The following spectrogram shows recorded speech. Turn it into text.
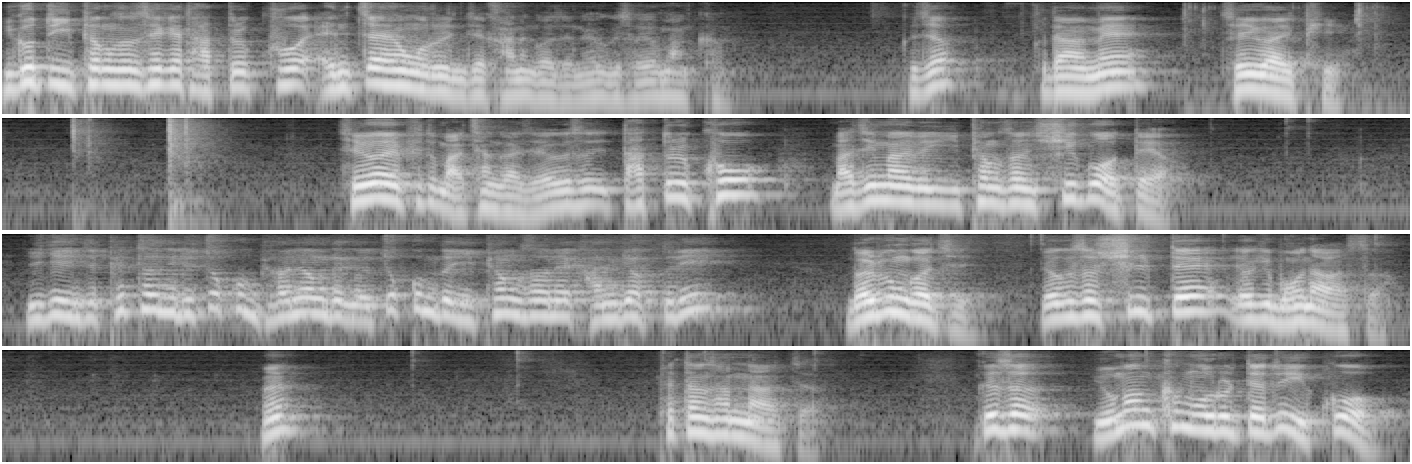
이것도 이평선 세 개 다 뚫고 N자형으로 이제 가는 거잖아요. 여기서 요만큼. 그죠? 그 다음에 JYP. JYP도 마찬가지예요. 여기서 다 뚫고 마지막에 이평선 쉬고 어때요? 이게 이제 패턴 일이 조금 변형된 거예요. 조금 더 이평선의 간격들이 넓은 거지. 여기서 쉴 때 여기 뭐 나왔어? 예? 패턴 3 나왔죠. 그래서 요만큼 오를 때도 있고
